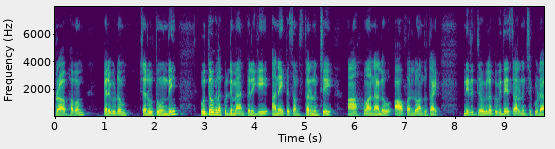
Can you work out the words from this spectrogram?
ప్రభావం పెరగడం జరుగుతూ ఉంది. ఉద్యోగులకు డిమాండ్ పెరిగి అనేక సంస్థల నుంచి ఆహ్వానాలు ఆఫర్లు అందుతాయి. నిరుద్యోగులకు విదేశాల నుంచి కూడా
